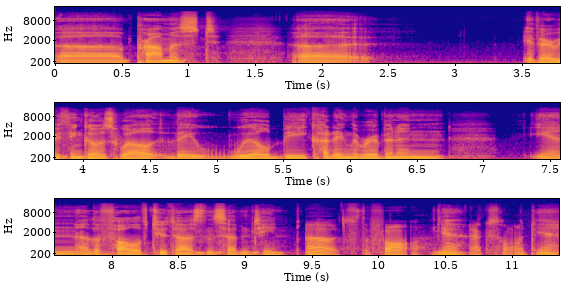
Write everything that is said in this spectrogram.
uh, promised. Uh, if everything goes well, they will be cutting the ribbon in in uh, the fall of 2017. Oh, it's the fall. Yeah, Excellent. yeah.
